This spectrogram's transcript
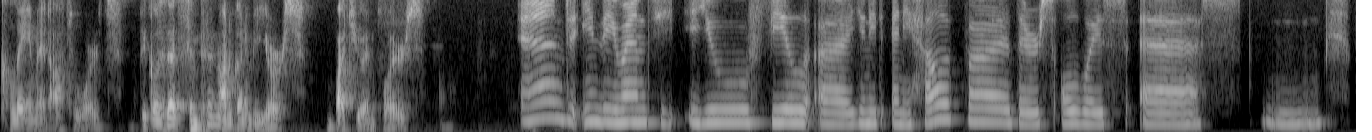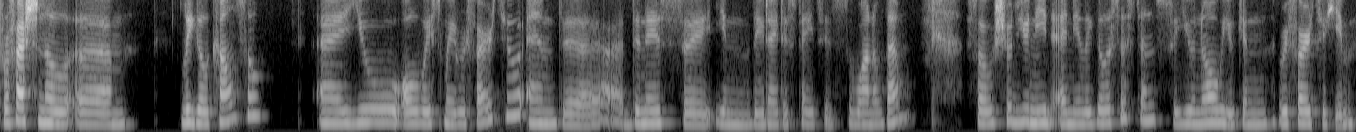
claim it afterwards because that's simply not going to be yours but your employers. And in the event you feel uh, you need any help uh, there's always a professional um, legal counsel uh, you always may refer to and uh, Denys uh, in the united states is one of them. So should you need any legal assistance you know you can refer to him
